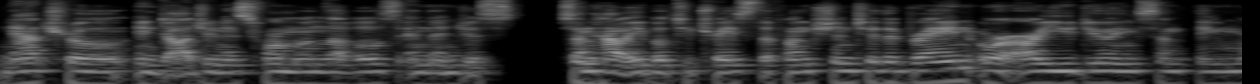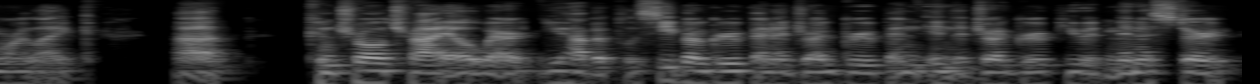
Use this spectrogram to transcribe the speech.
natural endogenous hormone levels and then just somehow able to trace the function to the brain or are you doing something more like uh, control trial where you have a placebo group and a drug group and in the drug group you administer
